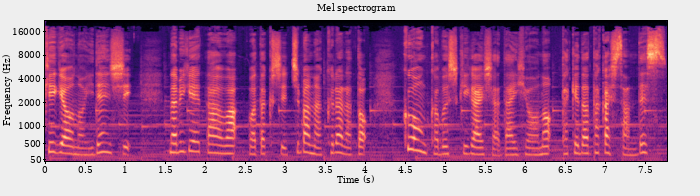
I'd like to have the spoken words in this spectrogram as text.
企業の遺伝子。ナビゲーターは私千葉なクララとクオン株式会社代表の武田隆さんです。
